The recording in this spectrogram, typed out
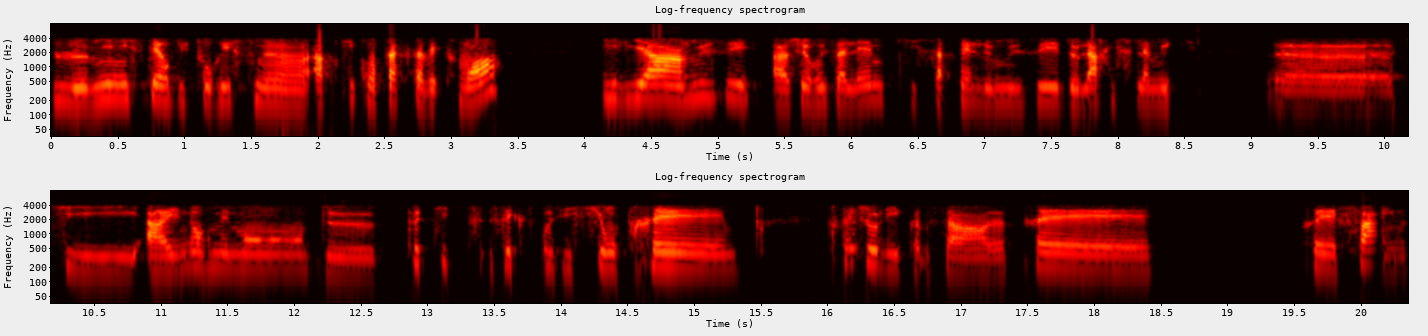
le ministère du Tourisme a pris contact avec moi. Il y a un musée à Jérusalem qui s'appelle le musée de l'art islamique, euh, qui a énormément de petites expositions très très jolies comme ça, très très fine,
